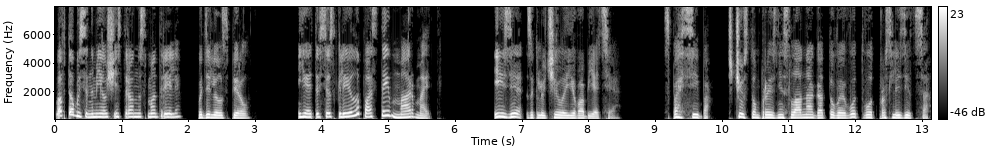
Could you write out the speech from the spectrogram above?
«В автобусе на меня очень странно смотрели», — поделилась Перл. «Я это все склеила пастой Мармайт». Изи заключила ее в объятия. «Спасибо», — с чувством произнесла она, готовая вот-вот прослезиться.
